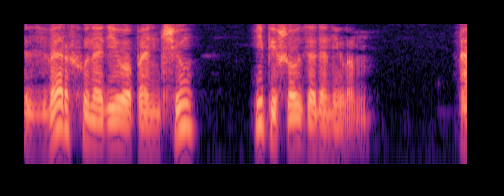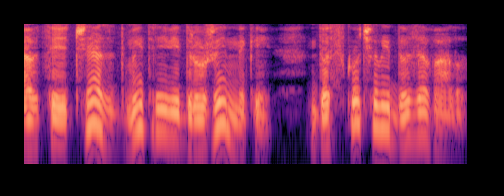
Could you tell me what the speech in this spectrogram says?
зверху надів опанчу і пішов за Данилом. А в цей час Дмитрієві дружинники доскочили до завалу.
